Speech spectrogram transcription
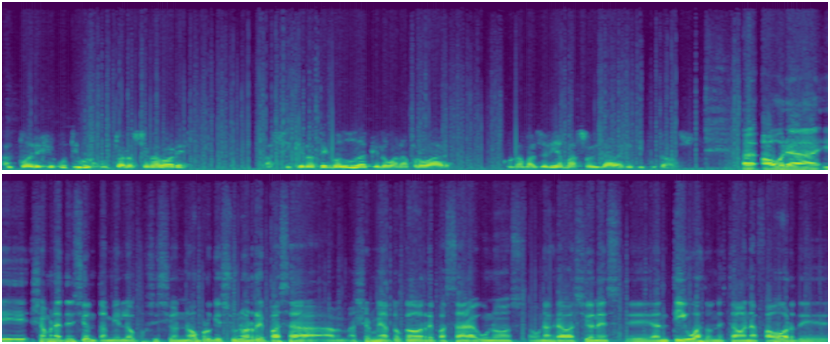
al Poder Ejecutivo y junto a los senadores. Así que no tengo duda que lo van a aprobar con una mayoría más holgada que diputados. Ahora eh, llama la atención también la oposición, ¿no? Porque si uno repasa, ayer me ha tocado repasar algunos, algunas grabaciones eh, antiguas donde estaban a favor de,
